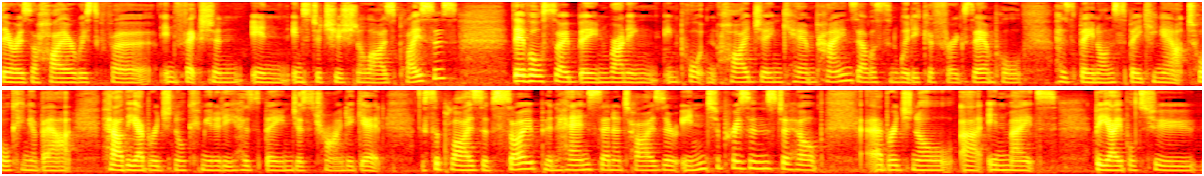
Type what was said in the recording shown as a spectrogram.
there is a higher risk for infection in institutionalised places. They've also been running important hygiene campaigns. Alison Whittaker, for example, has been on speaking out talking about how the Aboriginal community has been just trying to get supplies of soap and hand sanitizer into prisons to help Aboriginal uh, inmates be able to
